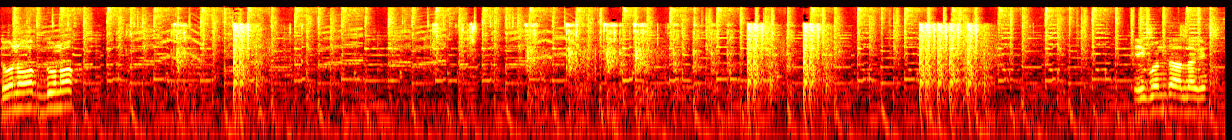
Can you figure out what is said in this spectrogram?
दोनों दोनों। एक बंदा अलग है।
